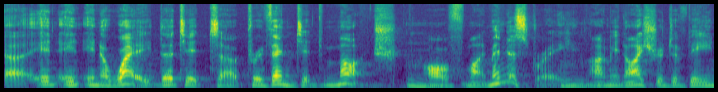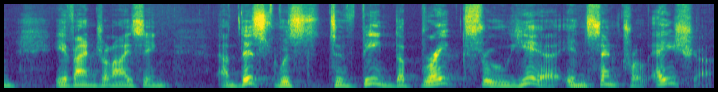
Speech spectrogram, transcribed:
uh, in, in, in a way that it uh, prevented much of my ministry. I mean, I should have been evangelizing, and this was to have been the breakthrough year in Central Asia.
